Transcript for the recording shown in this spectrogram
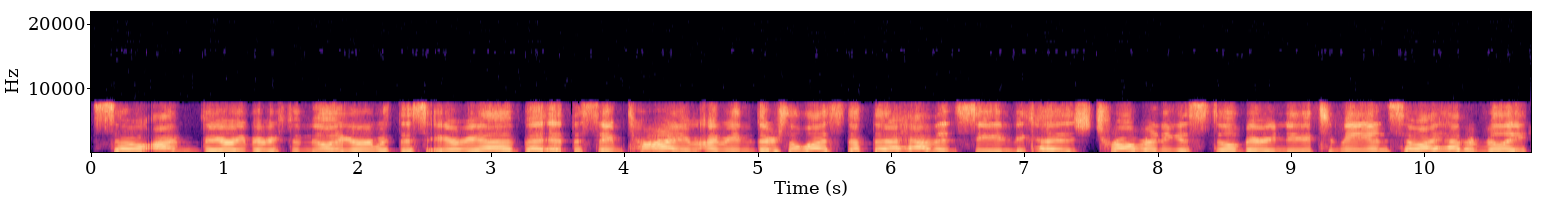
So I'm very, very familiar with this area, but at the same time, I mean, there's a lot of stuff that I haven't seen because trail running is still very new to me, and so I haven't really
